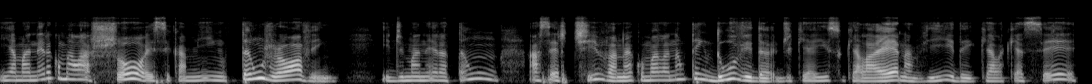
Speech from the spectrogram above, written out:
E a maneira como ela achou esse caminho tão jovem e de maneira tão assertiva, né? como ela não tem dúvida de que é isso que ela é na vida e que ela quer ser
